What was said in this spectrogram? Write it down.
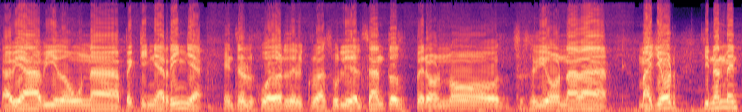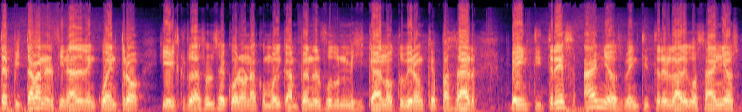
había habido una pequeña riña entre los jugadores del Cruz Azul y del Santos, pero no sucedió nada mayor. Finalmente pitaban el final del encuentro y el Cruz Azul se corona como el campeón del fútbol mexicano. Tuvieron que pasar 23 años, 23 largos años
